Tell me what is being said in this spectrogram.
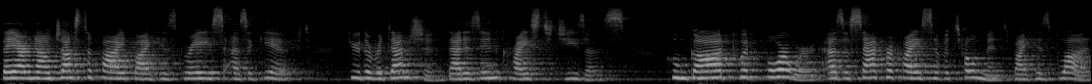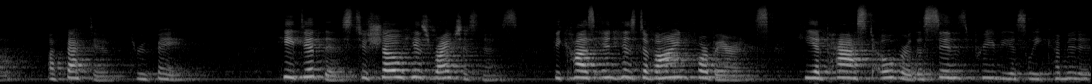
they are now justified by his grace as a gift through the redemption that is in Christ Jesus, whom God put forward as a sacrifice of atonement by his blood, effective through faith. He did this to show his righteousness, because in his divine forbearance he had passed over the sins previously committed.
